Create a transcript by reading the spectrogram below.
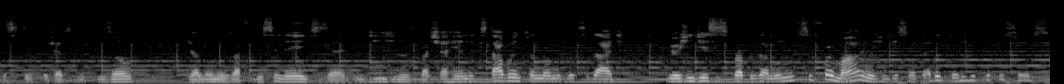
você teve projetos de inclusão de alunos afrodescendentes, é, de indígenas, baixa renda, que estavam entrando na universidade. E hoje em dia esses próprios alunos se formaram, hoje em dia são até doutores e professores.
